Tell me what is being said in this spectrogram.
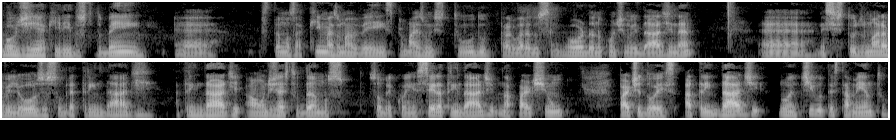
Bom dia, queridos, tudo bem? É, estamos aqui mais uma vez para mais um estudo para a glória do Senhor, dando continuidade, né? É, nesse estudo maravilhoso sobre a Trindade, a Trindade, onde já estudamos sobre conhecer a Trindade na parte 1, parte 2, a Trindade no Antigo Testamento,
